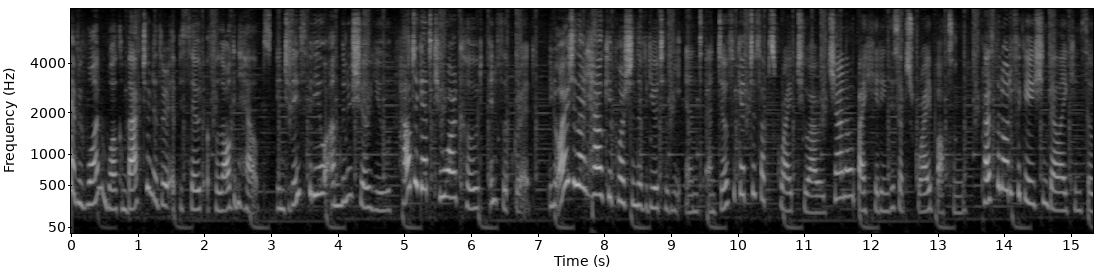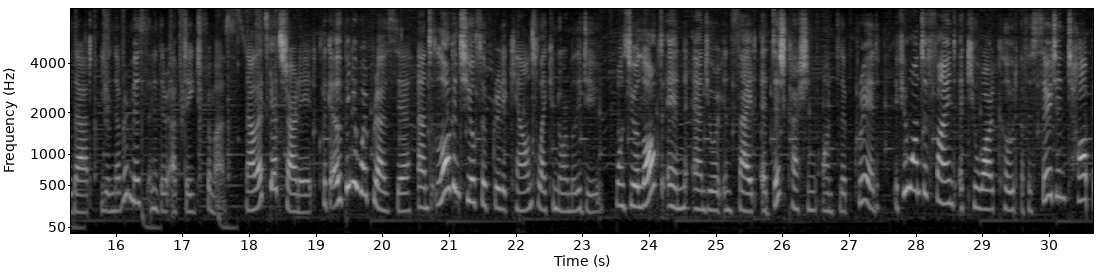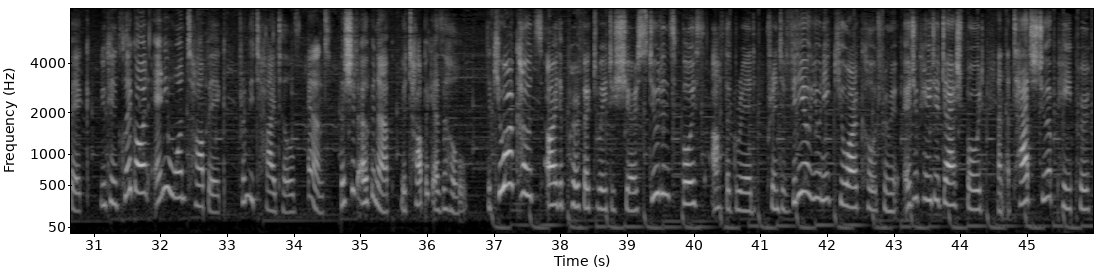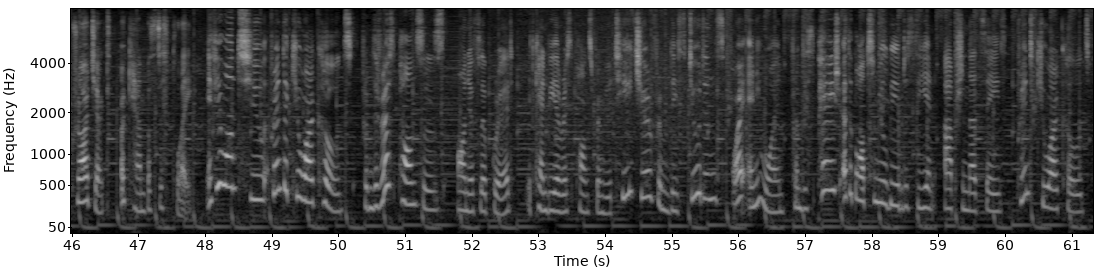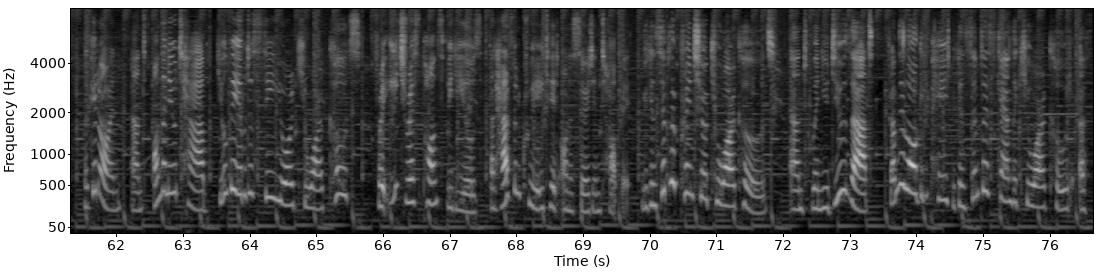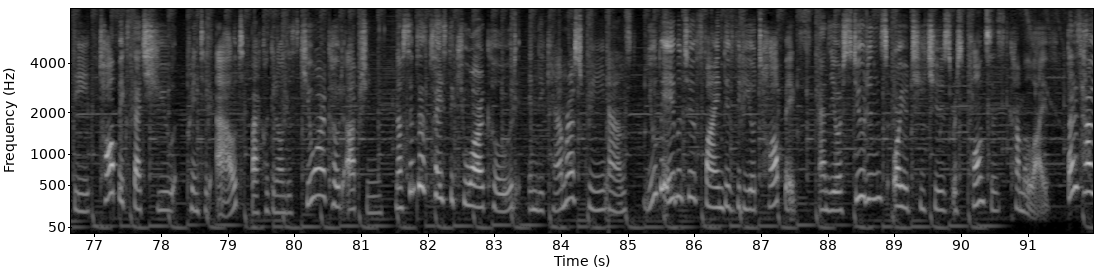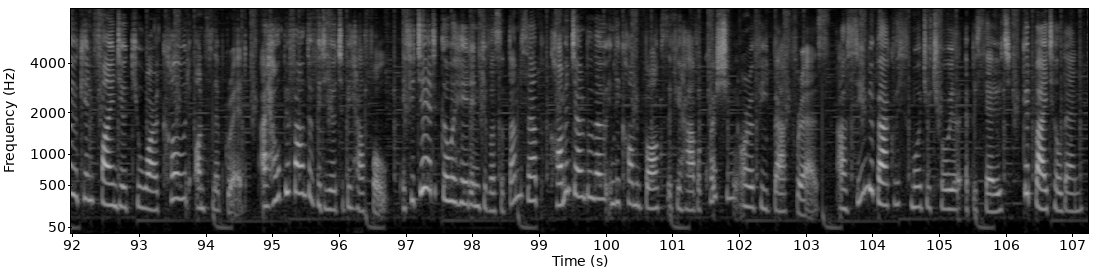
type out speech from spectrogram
Hi everyone, welcome back to another episode of Login Helps. In today's video, I'm going to show you how to get QR code in Flipgrid. In order to learn how, keep watching the video till the end and don't forget to subscribe to our channel by hitting the subscribe button. Press the notification bell icon so that you'll never miss another update from us. Now let's get started. Click open your web browser and log into your Flipgrid account like you normally do. Once you're logged in and you're inside a discussion on Flipgrid, if you want to find a QR code of a certain topic, you can click on any one topic from the titles and this should open up your topic as a whole. The QR codes are the perfect way to share students' voice off the grid, print a video unique QR code from your educator dashboard, and attach to a paper, project, or campus display. If you want to print the QR codes from the responses on your Flipgrid, it can be a response from your teacher, from the students, or anyone. From this page at the bottom, you'll be able to see an option that says Print QR Codes. Click it on, and on the new tab, you'll be able to see your QR codes for each response videos that has been created on a certain topic. You can simply print your QR codes and when you do that, from the login page, you can simply scan the QR code of the topics that you printed out by clicking on this QR code option. Now simply place the QR code in the camera screen and you'll be able to find the video topics and your students or your teachers' responses come alive. That is how you can find your QR code on Flipgrid. I hope you found the video to be helpful. If you did, go ahead and give us a thumbs up, comment down below in the comment box if you have a question or a feedback for us. I'll soon be back with more tutorial episodes. Goodbye till then.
